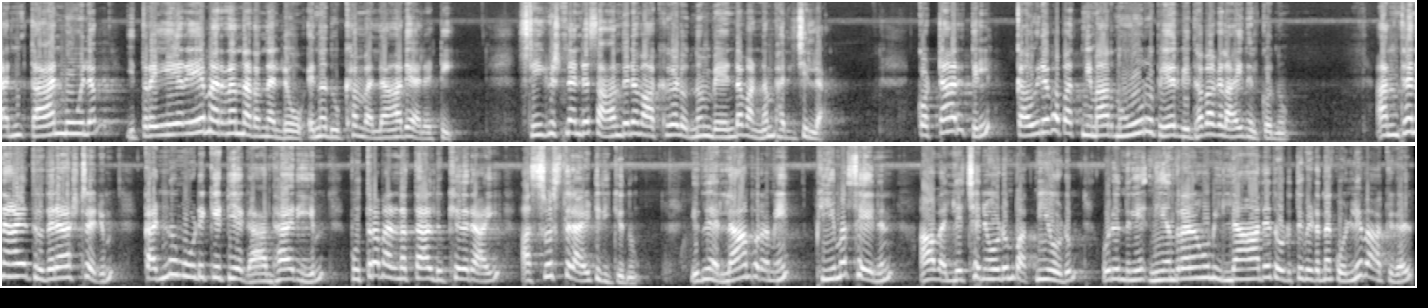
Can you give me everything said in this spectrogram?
തൻ താൻ മൂലം ഇത്രയേറെ മരണം നടന്നല്ലോ എന്ന ദുഃഖം വല്ലാതെ അലട്ടി. ശ്രീകൃഷ്ണന്റെ സാന്ത്വന വാക്കുകളൊന്നും വേണ്ടവണ്ണം ഭരിച്ചില്ല. കൊട്ടാരത്തിൽ കൗരവ പത്നിമാർ നൂറുപേർ വിധവകളായി നിൽക്കുന്നു. അന്ധനായ ധൃതരാഷ്ട്രരും കണ്ണു മൂടിക്കെട്ടിയ ഗാന്ധാരിയും പുത്രമരണത്താൽ ദുഃഖിതരായി അസ്വസ്ഥരായിട്ടിരിക്കുന്നു. ഇതിനെല്ലാം പുറമെ ഭീമസേനൻ ആ വല്യച്ഛനോടും പത്നിയോടും ഒരു നിയന്ത്രണവും നിയന്ത്രണവുമില്ലാതെ തൊടുത്തുവിടുന്ന കൊള്ളിവാക്കുകൾ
